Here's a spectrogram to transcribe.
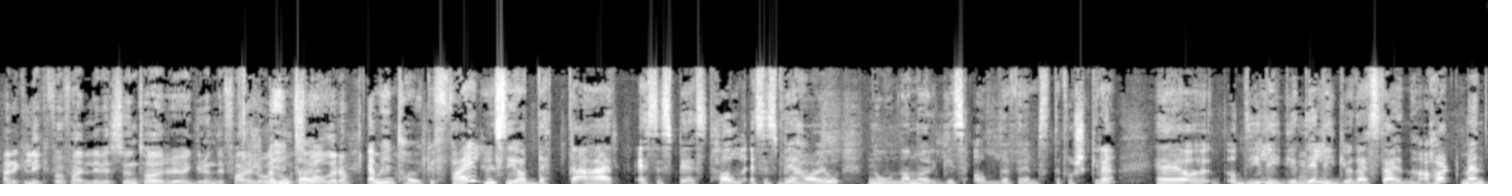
Er det ikke like forferdelig hvis hun tar grundig feil og rotsmaler, da? Ja, men Hun tar jo ikke feil. Hun sier jo at dette er SSBs tall. SSB har jo noen av Norges aller fremste forskere, eh, og de ligger, det ligger jo der steinhardt. Men,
